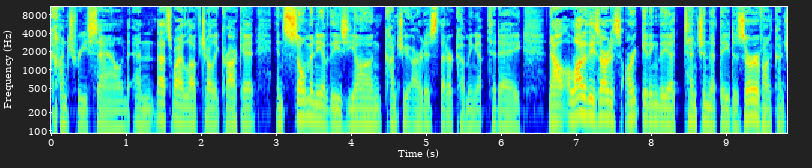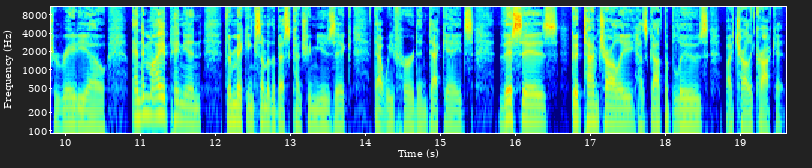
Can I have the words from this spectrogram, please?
country sound. And that's why I love Charley Crockett and so many of these young country artists that are coming up today. Now, a lot of these artists aren't getting the attention that they deserve on country radio. And in my opinion, they're making some of the best country music that we've heard in decades. This is Good Time Charlie Has Got the Blues by Charley Crockett.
